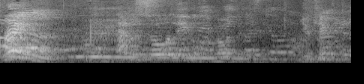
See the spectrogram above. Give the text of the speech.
Great. That was so illegal for both of you. You kicked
